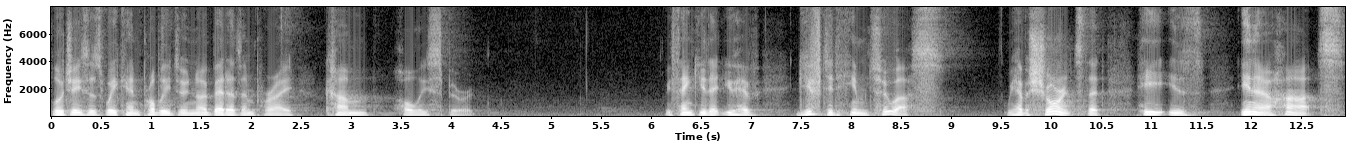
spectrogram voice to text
Lord Jesus, we can probably do no better than pray, Come, Holy Spirit. We thank you that you have gifted him to us. We have assurance that he is in our hearts,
